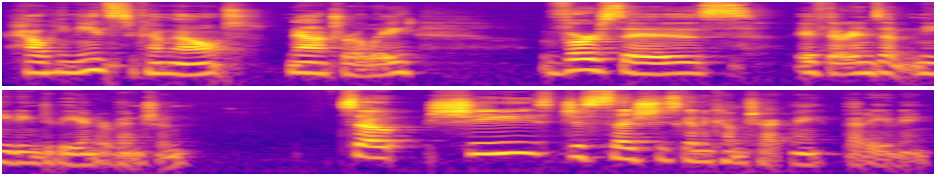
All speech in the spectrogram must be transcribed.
how he needs to come out naturally versus if there ends up needing to be intervention. So she just says she's going to come check me that evening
